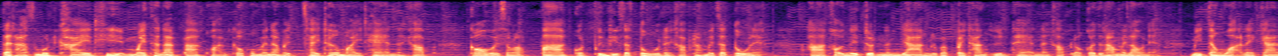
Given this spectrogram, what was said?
แต่ถ้าสมมติใครที่ไม่ถนัดปาขวานก็ผมแนะนำให้ใช้เทอร์ไมแทนนะครับ ก็ไว้สำหรับปากดพื้นที่ศัตรูนะครับทำให้ศัตรูเนี่ย เข้าในจุดนั้นยากหรือแบบไปทางอื่นแทนนะครับเราก็จะทำให้เราเนี่ย มีจังหวะในการ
